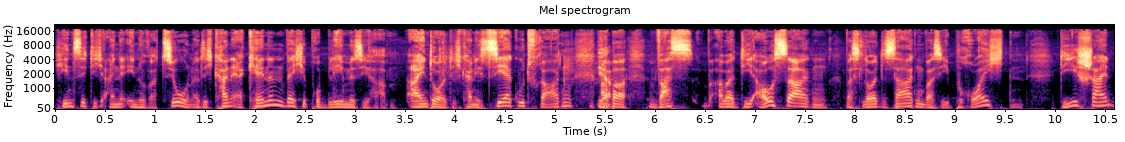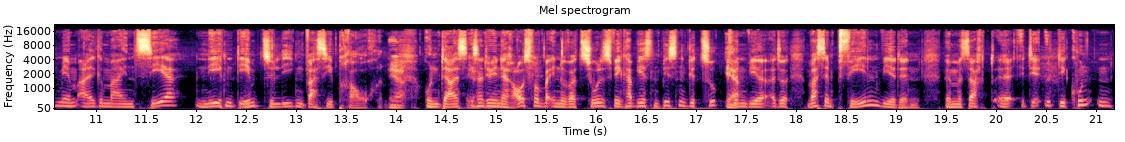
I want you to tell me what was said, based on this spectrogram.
hinsichtlich einer Innovation. Also ich kann erkennen, welche Probleme sie haben. Eindeutig kann ich sehr gut fragen, ja. aber was, aber die Aussagen, was Leute sagen, was sie bräuchten, die scheint mir im Allgemeinen sehr neben dem zu liegen, was sie brauchen. Ja. Und das ja. ist natürlich eine Herausforderung bei Innovation. Deswegen habe ich jetzt ein bisschen gezuckt, wenn wir, also was empfehlen wir denn, wenn man sagt, äh, die, die Kunden,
